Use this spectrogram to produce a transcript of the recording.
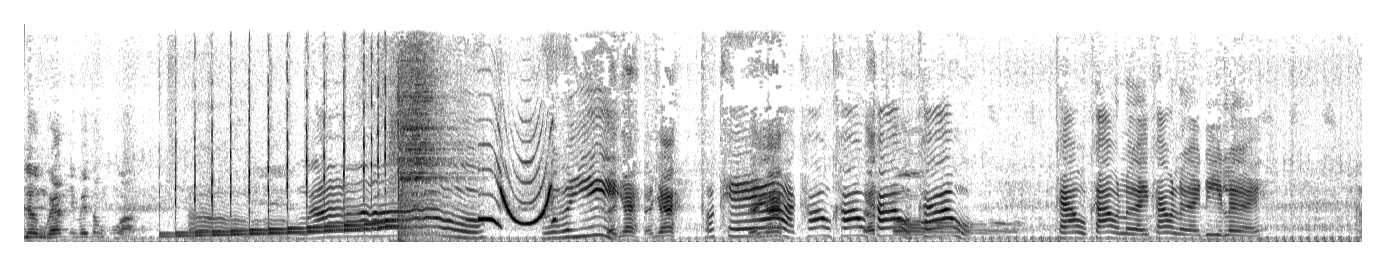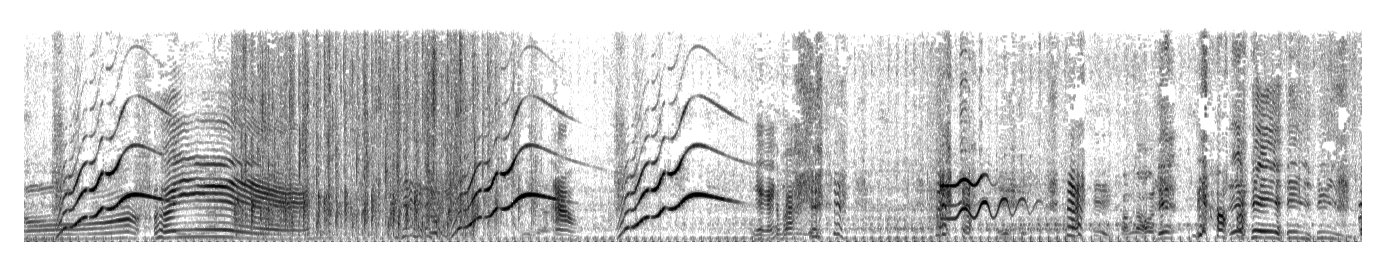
เรื่องแว้นนี่ไม่ต้องห่วงโอ้ว้าวเป็นไง โอเคได้ไง อะเข้าเข้าเข้าเข้าเข้าเข้าเลยเข้าเลย ดีเลย โอ้เฮ้ยอ้าวยังไงบ้างของเราเนี่ยเดี๋ยวเฮ้ยไป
